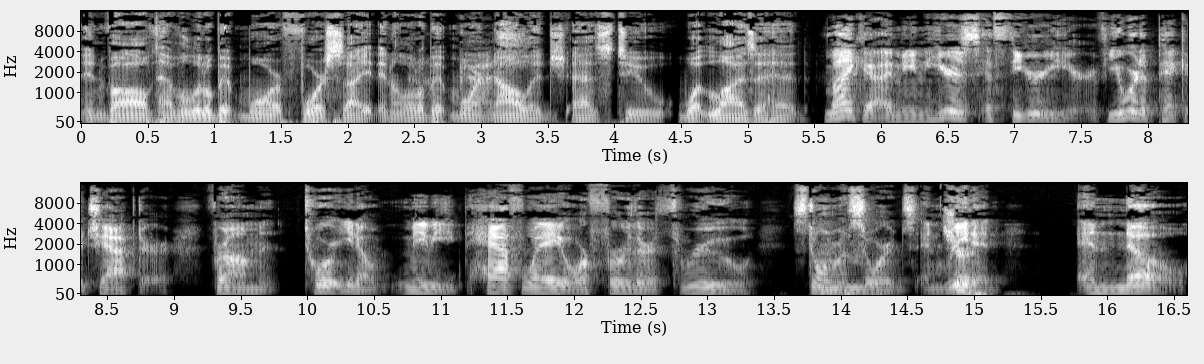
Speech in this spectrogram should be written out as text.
involved have a little bit more foresight and a little Oh, bit more gosh. knowledge as to what lies ahead Micah, I mean, here's a theory here. If you were to pick a chapter from toward, you know, maybe halfway or further through Storm of Mhm. Swords and Sure. read it and know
